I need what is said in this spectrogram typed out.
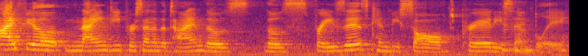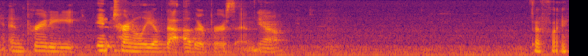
I feel 90% of the time those those phrases can be solved pretty Mm-hmm. simply and pretty internally of that other person. yeah. Definitely.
